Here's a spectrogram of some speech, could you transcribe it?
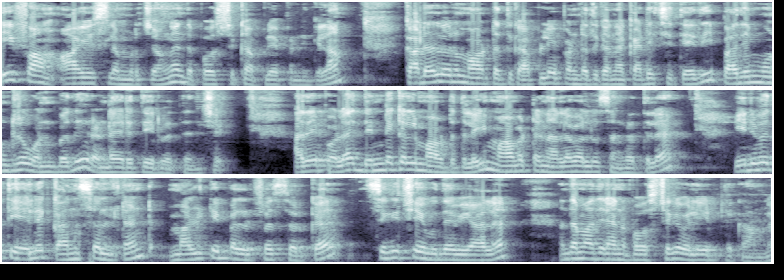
டிஃபார்ம் ஆயுஸில் முடித்தவங்க இந்த போஸ்ட்டுக்கு அப்ளை பண்ணிக்கலாம். கடலூர் மாவட்டத்துக்கு அப்ளை பண்ணுறதுக்கான கடைசி தேதி பதிமூன்று ஒன்பது ரெண்டாயிரத்தி இருபத்தஞ்சு. அதே போல் திண்டுக்கல் மாவட்டத்திலையும் மாவட்ட நலவாழ்வு சங்கத்தில் இருபத்தி ஏழு கன்சல்டன்ட் மல்டிபல்ஃபஸ் ஒர்க்கர் சிகிச்சை உதவியாளர் அந்த மாதிரியான போஸ்ட்டுக்கு வெளியிட்டிருக்காங்க.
